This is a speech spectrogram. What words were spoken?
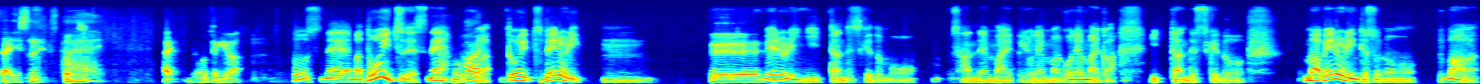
歳ですね。はい。はい。お次は。そうですね。まあ、ドイツですね、僕は。はいドイツ、ベルリン。うん。えー、ベルリンに行ったんですけども、3年前、4年前、5年前か、行ったんですけど、まあ、ベルリンってその、まあ、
